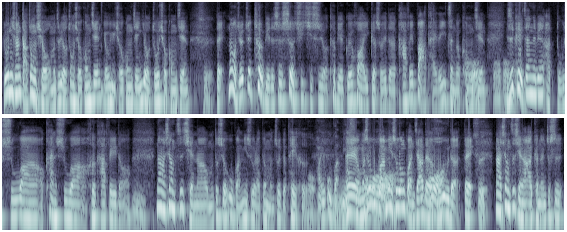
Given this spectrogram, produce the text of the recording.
如果你喜欢打撞球，我们这边有撞球空间，有羽球空间，又有桌球空间，是对。那我觉得最特别的是社区其实有特别规划一个所谓的咖啡吧台的一整个空间，哦哦哦、你是可以在那边啊读书啊，哦看书啊，喝咖啡的哦。嗯、那像之前呢、啊，我们都是由物管秘书来跟我们做一个配合，哦，还有物管秘书，哎，我们是物管秘书跟管家的服务的，哦、对，是。那像之前啊，可能就是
